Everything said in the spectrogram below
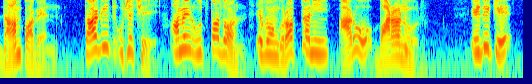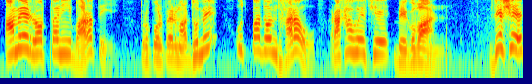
দাম পাবেন। তাগিদ উঠেছে আমের উৎপাদন এবং রপ্তানি আরও বাড়ানোর। এদিকে আমের রপ্তানি বাড়াতে প্রকল্পের মাধ্যমে উৎপাদন ধারাও রাখা হয়েছে বেগবান। দেশের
